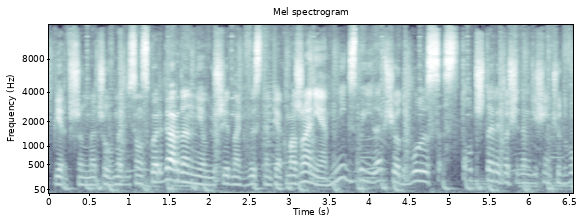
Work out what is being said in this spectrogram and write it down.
W pierwszym meczu w Madison Square Garden miał już jednak występ jak marzenie. Knicks byli lepsi od Bulls 104 do 72.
